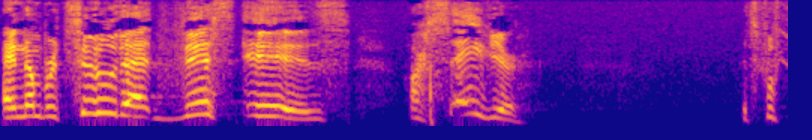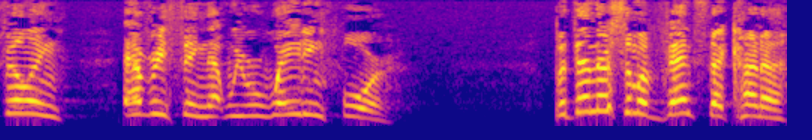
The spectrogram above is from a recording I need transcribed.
And number two, that this is our Savior. It's fulfilling everything that we were waiting for. But then there's some events that kind of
